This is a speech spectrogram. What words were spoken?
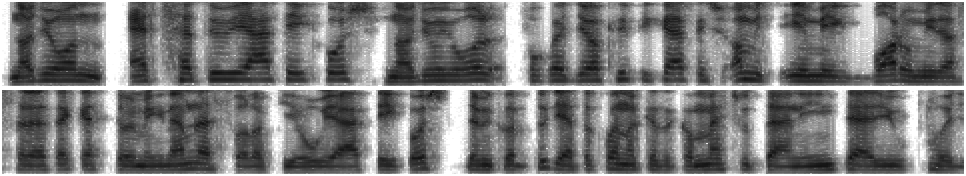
nagyon edzhető játékos, nagyon jól fogadja a kritikát, és amit én még baromira szeretek, ettől még nem lesz valaki jó játékos, de amikor tudjátok, vannak ezek a meccs utáni interjúk, hogy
